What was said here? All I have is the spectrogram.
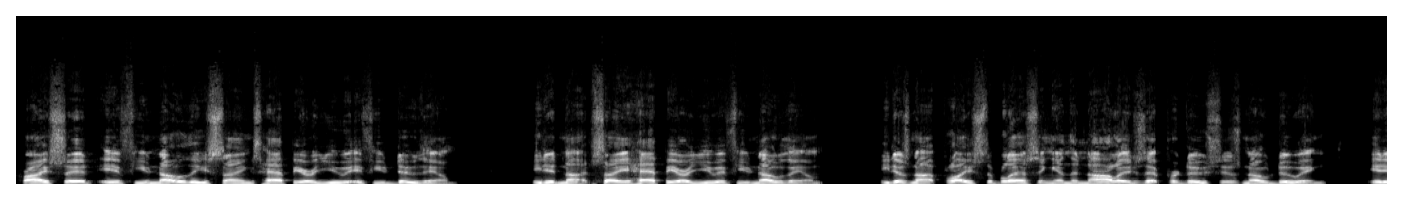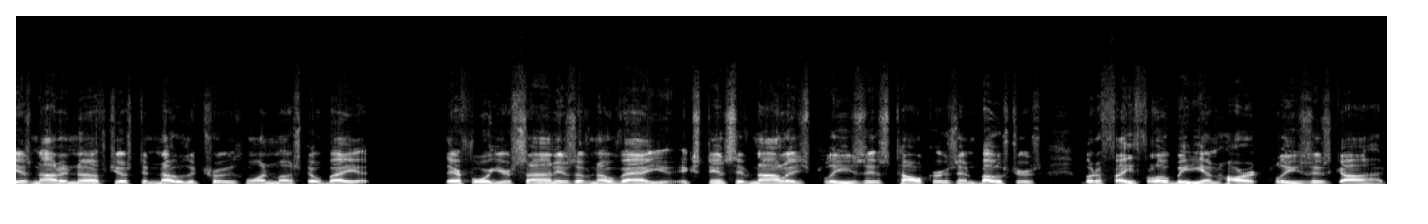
Christ said, If you know these things, happy are you if you do them. He did not say, Happy are you if you know them. He does not place the blessing in the knowledge that produces no doing. It is not enough just to know the truth, one must obey it. Therefore, your son is of no value. Extensive knowledge pleases talkers and boasters, but a faithful, obedient heart pleases God.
